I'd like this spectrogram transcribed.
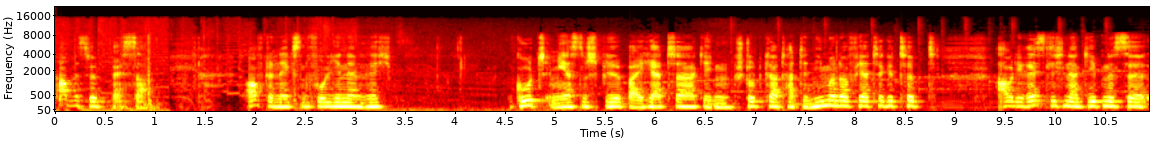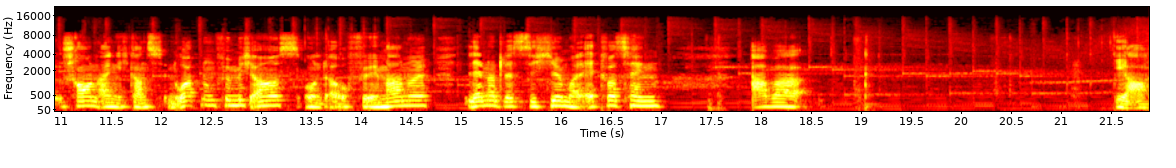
Aber es wird besser. Auf der nächsten Folie nämlich. Gut, im ersten Spiel bei Hertha gegen Stuttgart hatte niemand auf Hertha getippt. Aber die restlichen Ergebnisse schauen eigentlich ganz in Ordnung für mich aus und auch für Emanuel. Leonard lässt sich hier mal etwas hängen. Aber ja.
